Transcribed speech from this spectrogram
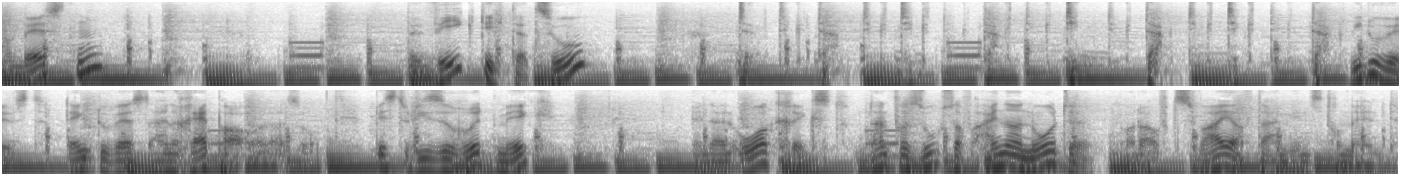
am besten, beweg dich dazu. Wie du willst. Denk, du wärst ein Rapper oder so. Bis du diese Rhythmik in dein Ohr kriegst. Und dann versuchst auf einer Note oder auf 2 auf deinem Instrument.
